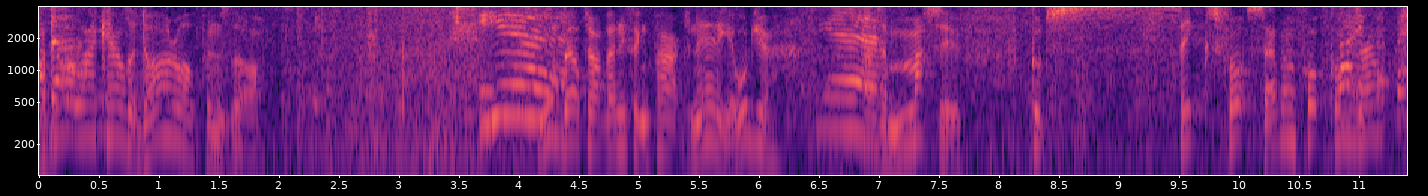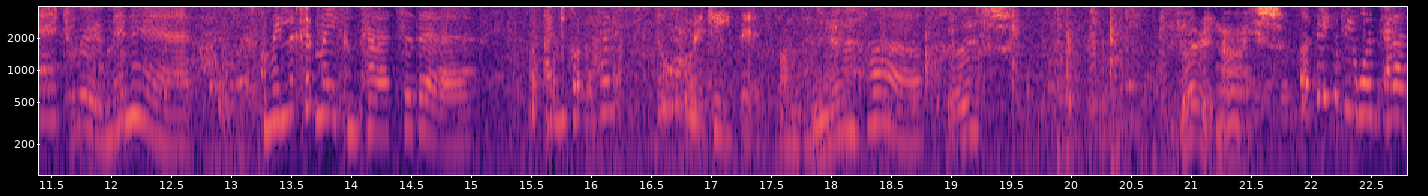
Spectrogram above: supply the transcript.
I don't like how the door opens though. yeah. You wouldn't be able to have anything parked near you, would you? yeah. That's a massive, good six foot, seven foot That comes is out. a bedroom, isn't it? I mean, look at me compared to this. And you've got loads of storagey bits under there Yeah. as well. Look at this. Very nice. I think if you want had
